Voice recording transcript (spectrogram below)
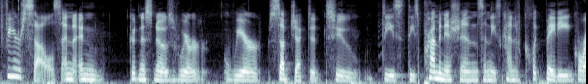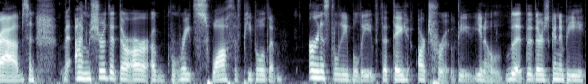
fear sells and and goodness knows we're we're subjected to these these premonitions and these kind of clickbaity grabs. And i'm sure that there are a great swath of people that earnestly believe that they are true. The you know that, there's going to be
